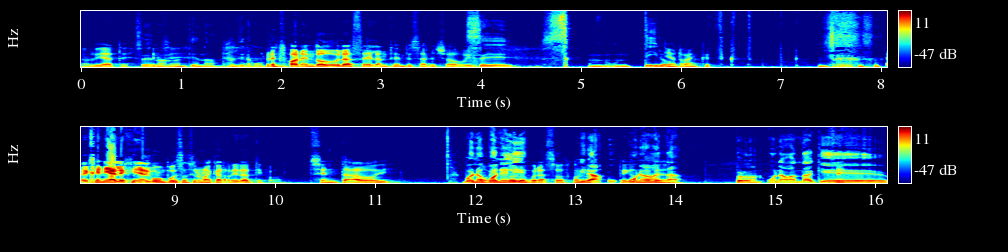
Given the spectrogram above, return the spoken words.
Olvídate. Sí, Sí, no, sí. no entiendo, no entiendo Le ponen dos duras él antes de empezar el show y, Sí, un, un tiro. y arranca. Es genial, es genial como puedes hacer una carrera tipo sentado y Bueno, ponele. los brazos Mira, una banda, perdón, una banda que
